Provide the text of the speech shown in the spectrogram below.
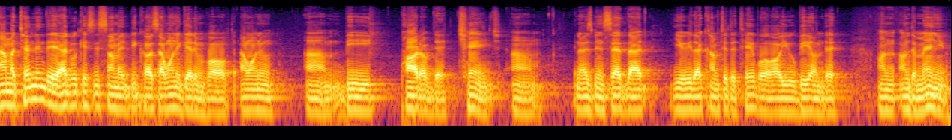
I'm attending the Advocacy Summit because I want to get involved. I want to um, be part of the change. Um, you know, it's been said that you either come to the table or you'll be on the, on, on the menu.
